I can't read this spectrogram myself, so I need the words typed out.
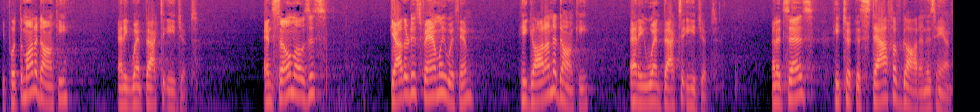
he put them on a donkey, and he went back to Egypt. And so Moses gathered his family with him, he got on a donkey, and he went back to Egypt. And it says he took the staff of God in his hand.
